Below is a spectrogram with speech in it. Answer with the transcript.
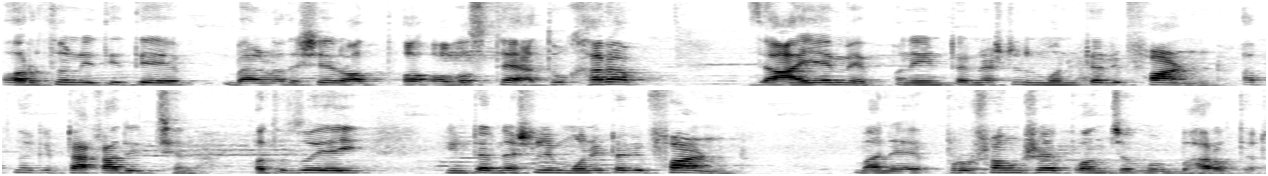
অর্থনীতিতে, বাংলাদেশের অবস্থা এত খারাপ যে আইএমএফ মানে ইন্টারন্যাশনাল মনিটারি ফান্ড আপনাকে টাকা দিচ্ছে না। অথচ এই ইন্টারন্যাশনাল মনিটারি ফান্ড মানে প্রশংসায় পঞ্চমুখ ভারতের।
